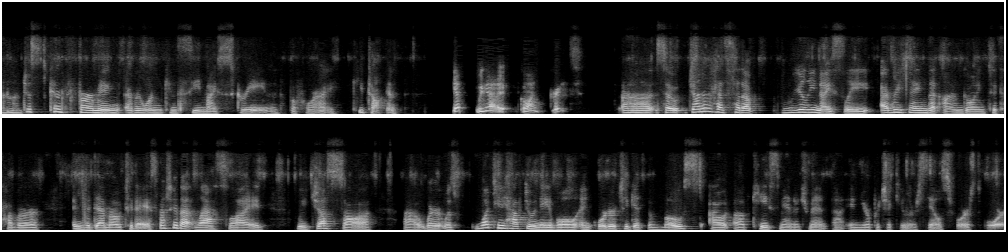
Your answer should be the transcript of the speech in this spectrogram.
Uh, just confirming everyone can see my screen before I keep talking. Yep, we got it. Go on. Great. Uh, so Jenna has set up really nicely everything that I'm going to cover in the demo today, especially that last slide we just saw uh, where it was what do you have to enable in order to get the most out of case management uh, in your particular Salesforce org.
